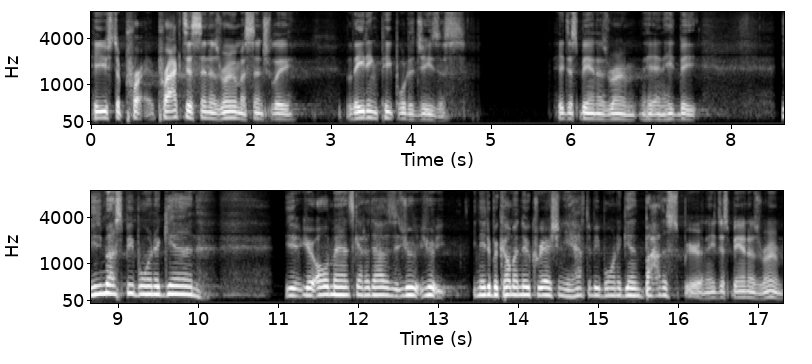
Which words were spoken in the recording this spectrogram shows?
he used to pr- practice in his room essentially leading people to Jesus. He'd just be in his room and he'd be, You must be born again. Your old man's got to die. You're, you're, you need to become a new creation. You have to be born again by the Spirit. And he'd just be in his room.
